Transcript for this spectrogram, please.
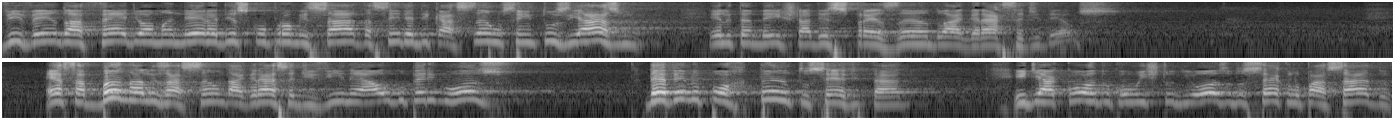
vivendo a fé de uma maneira descompromissada, sem dedicação, sem entusiasmo, ele também está desprezando a graça de Deus. Essa banalização da graça divina é algo perigoso, devendo, portanto, ser evitado. E de acordo com um estudioso do século passado,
